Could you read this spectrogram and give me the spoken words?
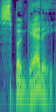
spaghetti.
